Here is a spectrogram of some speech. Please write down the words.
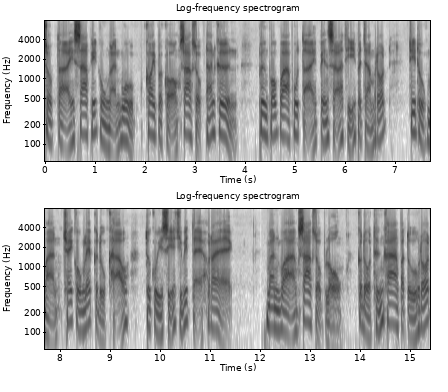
ศพตายซากพิษคงงานวูบค่อยประกองซากศพนั้นขึ้น เพิ่งพบว่าผู้ตายเป็นสาถีประจำรถที่ถูกหมันใช้กรงเล็บกระดูกขาว ตะกุยเสียชีวิตแต่แรก มันวางซากศพลง กระโดดถึงข้างประตูรถ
